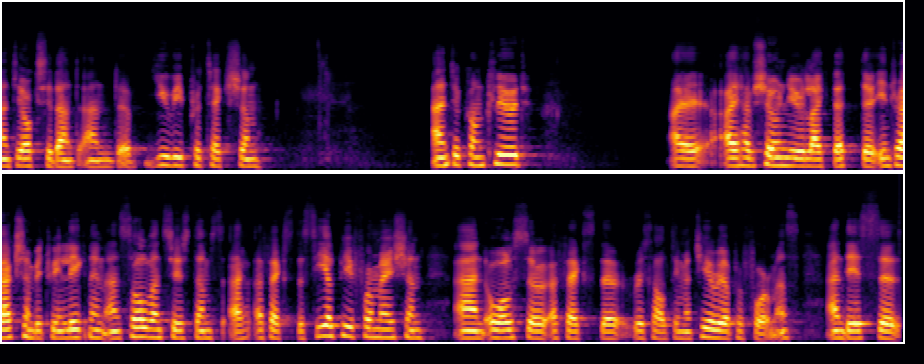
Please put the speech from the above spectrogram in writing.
antioxidant and UV protection. And to conclude, I, have shown you like that the interaction between lignin and solvent systems affects the CLP formation and also affects the resulting material performance. And these uh,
